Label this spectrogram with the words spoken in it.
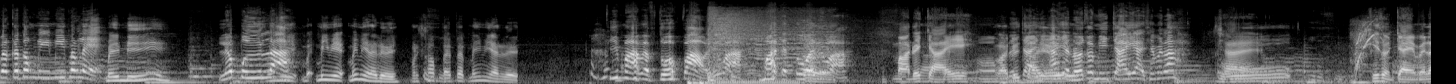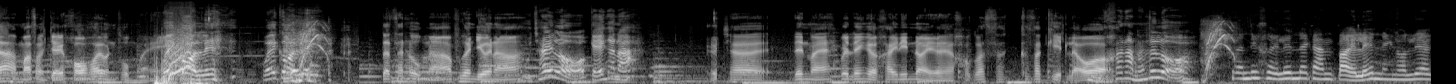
มันก็ต้องมีมีดบ้างแหละ ไม่มีแล้วปืนล่ะ ไม่ไม่มีไม่มีอะไรเลย มันเข้าไปแบบไม่มีอะไรเลยพี่มาแบบตัวเปล่านี่หว่า มาแต่ตัวนี่หว่ามาด้วยใจ อ๋อมาด้วยใจอะอย่างน้อยก็มีใจอะใช่ไหมล่ะ ใช่ โอ้ พี่สนใจไหมล่ะ มาสนใจคอห้อยเหมือนผมไหม ไว้ก่อนเลย ไว้ก่อนเลยแต่สนุกนะเพื่อนเยอะนะโอ้ใช่เหรอ แก๊งอะนะใช่ เล่นไหมไปเล่นกับใครนิดหน่อยเลยเขาก็สะก็สะกิดแล้วโอ้อะขนาดนั้นเลยเหรอ เพื่อนที่เคยเล่นด้วยกันต่อยเล่นเองโดนเรียก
